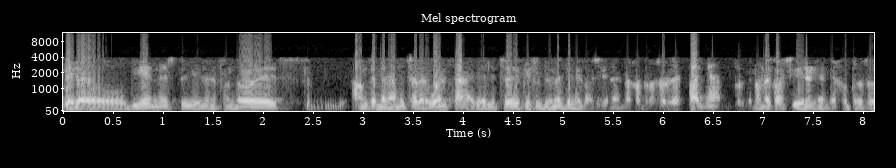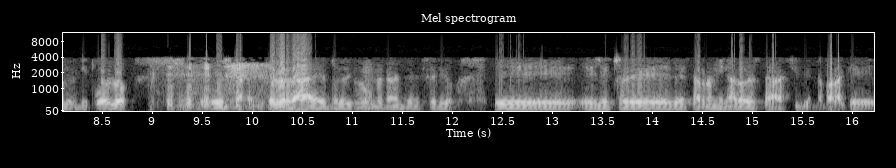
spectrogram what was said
Pero bien, estoy en el fondo es, aunque me da mucha vergüenza el hecho de que simplemente me consideren el mejor profesor de España, porque no me considero ni el mejor profesor de mi pueblo, es, es verdad, eh, te lo digo completamente en serio. Eh, el hecho de, de, estar nominado está sirviendo para que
